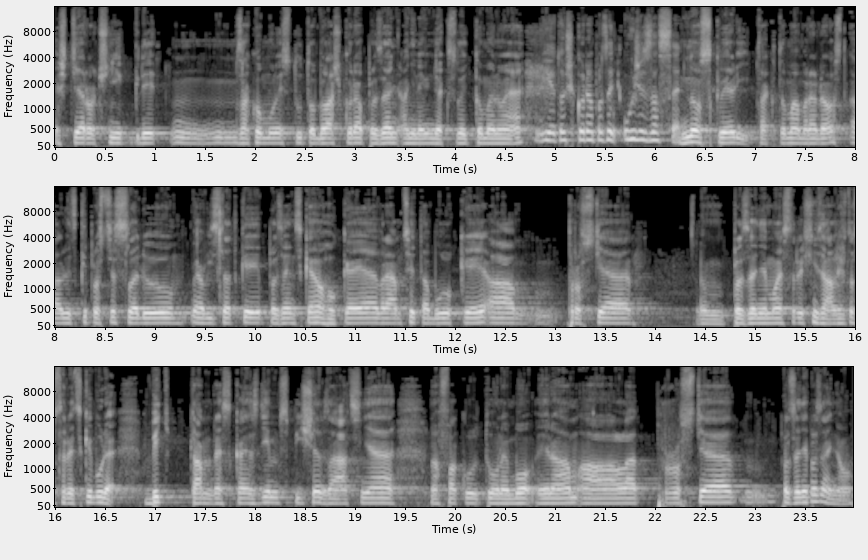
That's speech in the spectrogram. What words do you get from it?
ještě ročník, kdy mm, za komunistů to byla Škoda Plzeň, ani nevím, jak se teď jmenuje. Je to Škoda Plzeň už zase. No skvělý, tak to mám radost a vždycky prostě sleduju výsledky plzeňského hokeje v rámci tabulky a prostě Plzeň je moje srdeční záležitost vždycky bude. Byť tam dneska jezdím spíše vzácně na fakultu nebo jinam, ale prostě Plzeň je Plzeň, no.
